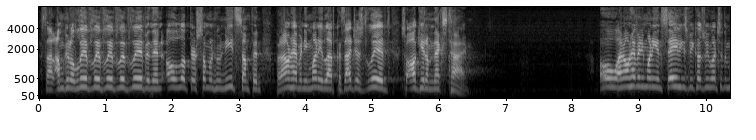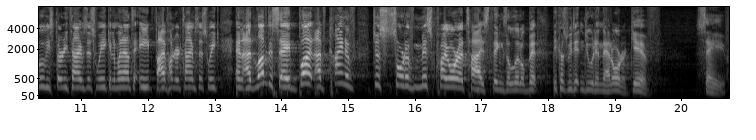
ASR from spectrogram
It's not, I'm going to live, live, live, live, live, and then, oh, look, there's someone who needs something, but I don't have any money left because I just lived, so I'll get them next time. Oh, I don't have any money in savings because we went to the movies 30 times this week and went out to eat 500 times this week. And I'd love to say, but I've kind of just sort of misprioritized things a little bit because we didn't do it in that order give, save,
